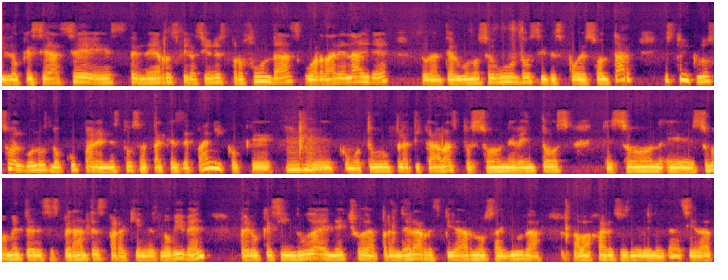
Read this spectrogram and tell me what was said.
y lo que se hace es tener respiraciones profundas, guardar el aire durante algunos segundos y después soltar. Esto incluso algunos lo ocupan en estos ataques de pánico que, eh, como tú platicabas, pues son eventos que son eh, sumamente desesperantes para quienes lo viven, pero que sin duda el hecho de aprender a respirar nos ayuda a bajar esos niveles de ansiedad.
